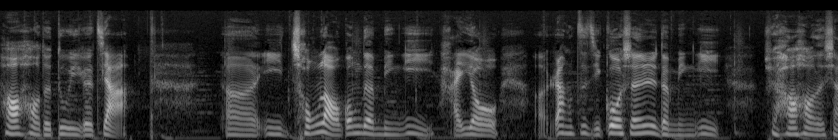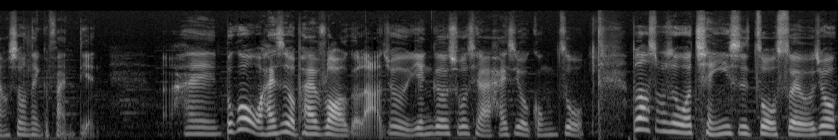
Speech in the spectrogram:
好好的度一个假。呃，以宠老公的名义，还有呃让自己过生日的名义，去好好的享受那个饭店。还不过我还是有拍 vlog 啦，就严格说起来还是有工作，不知道是不是我潜意识作祟，我就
